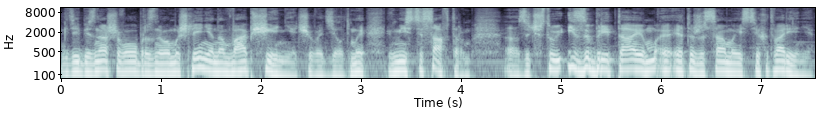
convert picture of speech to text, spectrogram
где без нашего образного мышления нам вообще нечего делать. Мы вместе с автором э, зачастую изобретаем э, это же самое стихотворение.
